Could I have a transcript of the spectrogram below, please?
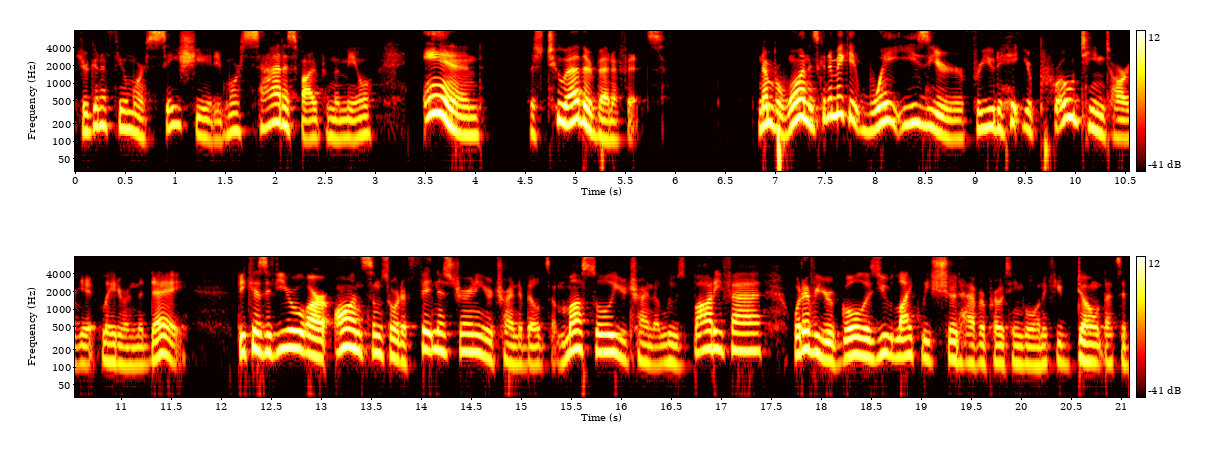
you're gonna feel more satiated, more satisfied from the meal. And there's two other benefits. Number one, it's gonna make it way easier for you to hit your protein target later in the day. Because if you are on some sort of fitness journey, you're trying to build some muscle, you're trying to lose body fat, whatever your goal is, you likely should have a protein goal. And if you don't, that's a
